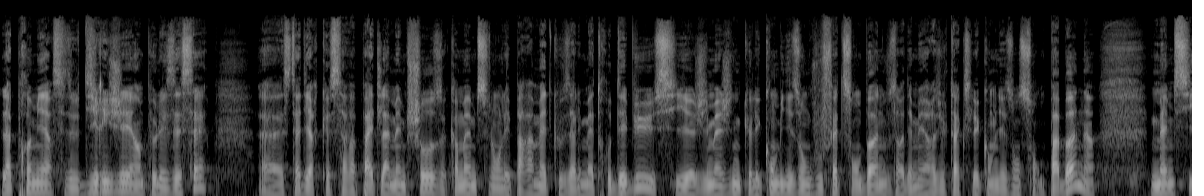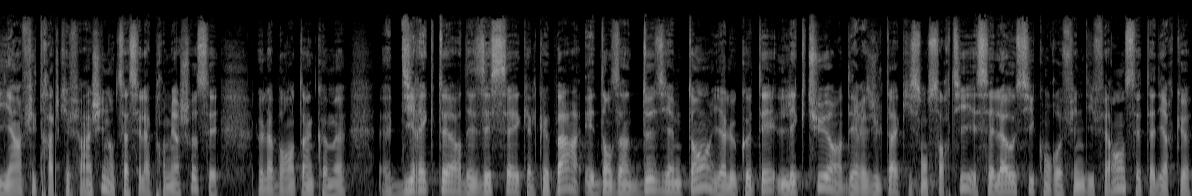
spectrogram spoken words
La première, c'est de diriger un peu les essais. Euh, c'est-à-dire que ça va pas être la même chose quand même selon les paramètres que vous allez mettre au début. Si euh, j'imagine que les combinaisons que vous faites sont bonnes, vous aurez des meilleurs résultats que si les combinaisons sont pas bonnes, même s'il y a un filtrage qui est fait en Chine. Donc ça, c'est la première chose. C'est le laborantin comme euh, directeur des essais quelque part. Et dans un deuxième temps, il y a le côté lecture des résultats qui sont sortis. Et c'est là aussi qu'on refait une différence. C'est-à-dire que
